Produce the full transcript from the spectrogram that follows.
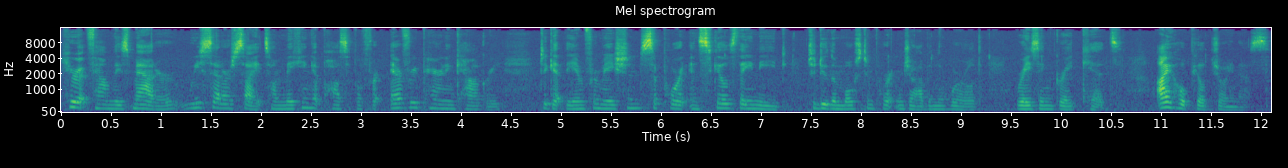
Here at Families Matter, we set our sights on making it possible for every parent in Calgary to get the information, support, and skills they need to do the most important job in the world, raising great kids. I hope you'll join us.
